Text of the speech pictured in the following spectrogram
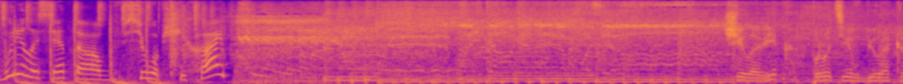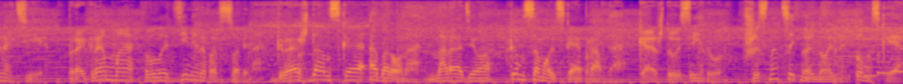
Вылилось это в всеобщий хайп. Человек против бюрократии. Программа Владимира Варсовина. Гражданская оборона. На радио «Комсомольская правда». Каждую среду в 16.00 по Москве.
